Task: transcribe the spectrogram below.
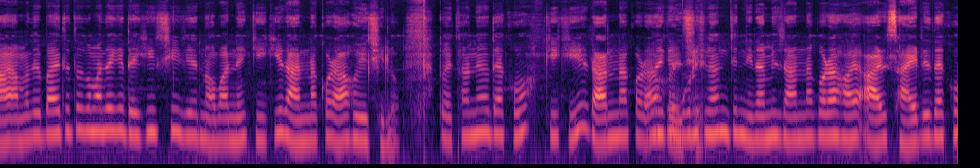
আর আমাদের বাড়িতে তো তোমাদেরকে দেখিয়েছি যে নবান্নে কী কী রান্না করা হয়েছিল। তো এখানেও দেখো কী কী রান্না করা হয়েছে। বলেছিলাম যে নিরামিষ রান্না করা হয় আর সাইডে দেখো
